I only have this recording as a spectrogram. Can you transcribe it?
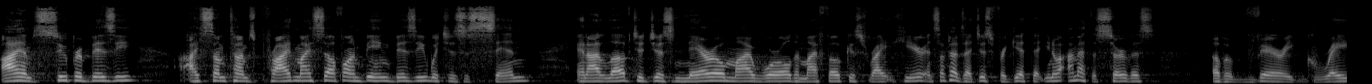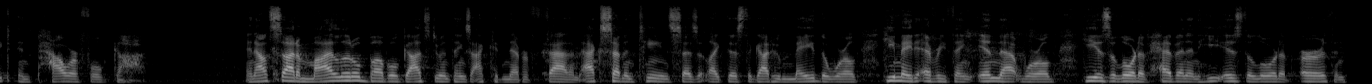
I am super busy. I sometimes pride myself on being busy, which is a sin. And I love to just narrow my world and my focus right here. And sometimes I just forget that, you know, I'm at the service of a very great and powerful God. And outside of my little bubble, God's doing things I could never fathom. Acts 17 says it like this The God who made the world, He made everything in that world. He is the Lord of heaven and He is the Lord of earth. And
